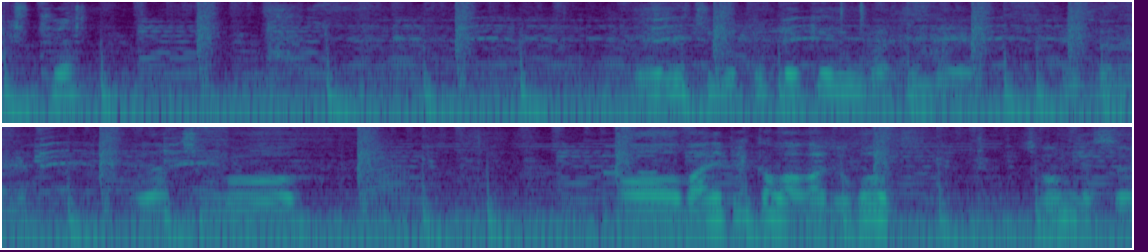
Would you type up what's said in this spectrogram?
익숙해요? 여자친구 또 뺏기는 것 같은데 괜찮아요? 여자친구 어 많이 뺏겨 와가지고 적응 됐어요.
